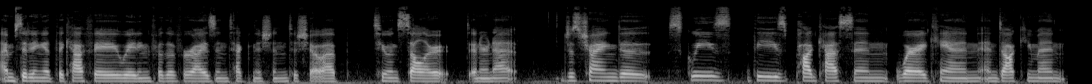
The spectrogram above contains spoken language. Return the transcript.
I'm sitting at the cafe waiting for the Verizon technician to show up to install our internet. Just trying to squeeze these podcasts in where I can and document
